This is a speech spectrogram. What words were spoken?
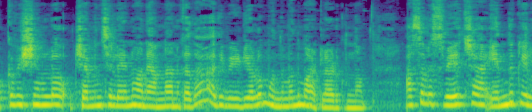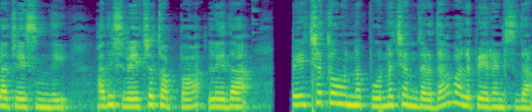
ఒక్క విషయంలో క్షమించలేను అని అన్నాను కదా అది వీడియోలో ముందు ముందు మాట్లాడుకుందాం. అసలు స్వేచ్ఛ ఎందుకు ఇలా చేసింది? అది స్వేచ్ఛ తప్ప లేదా స్వేచ్ఛతో ఉన్న పూర్ణచంద్రదా వాళ్ళ పేరెంట్స్దా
